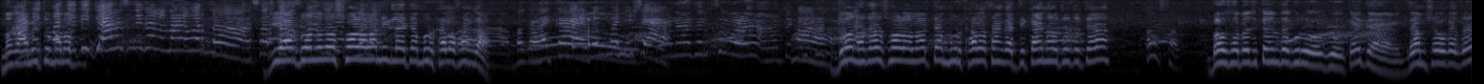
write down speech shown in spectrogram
मग आम्ही तुम्हाला ती जारच निघालं नाही वरनं जी आर दोन हजार सोळाला निघलाय त्या मूर्खाला सांगा. दोन हजार सोळाला त्या मूर्खाला सांगा. ती काय नाव त्याचं त्या? भाऊसाहेबाचं काय नाव त्या गुरु गु- काय त्या? ग्रामसेवकाचं?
